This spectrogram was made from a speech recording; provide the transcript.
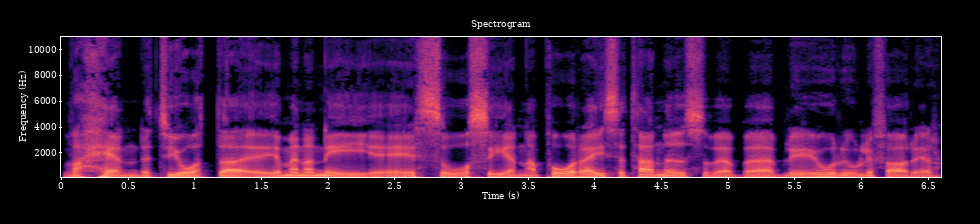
Vad händer Toyota? Jag menar ni är så sena på racet här nu så jag börjar bli orolig för er.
